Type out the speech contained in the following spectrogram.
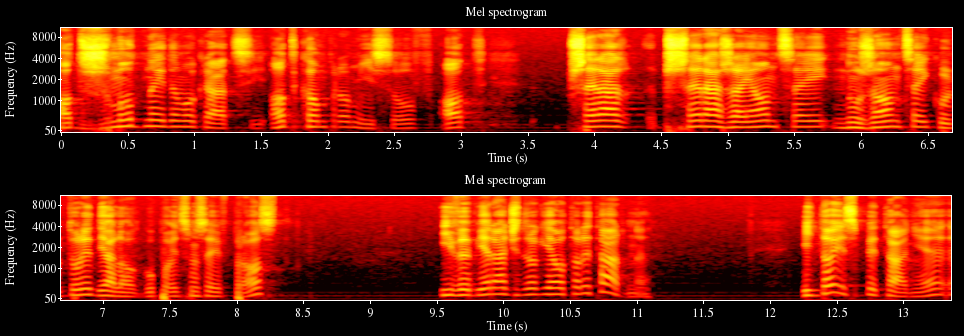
od żmudnej demokracji, od kompromisów, od przera przerażającej, nużącej kultury dialogu, powiedzmy sobie wprost, i wybierać drogi autorytarne. I to jest pytanie,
